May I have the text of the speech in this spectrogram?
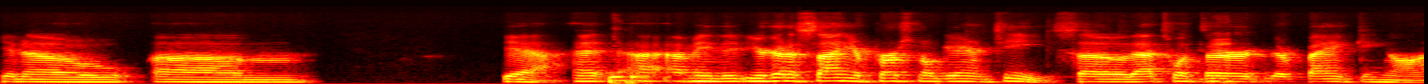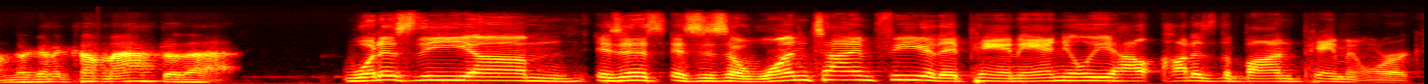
you know, um, yeah, and, I mean, you're going to sign your personal guarantee, so that's what they're they're banking on. They're going to come after that. What is the um? Is this is this a one time fee? Are they paying annually? How how does the bond payment work?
